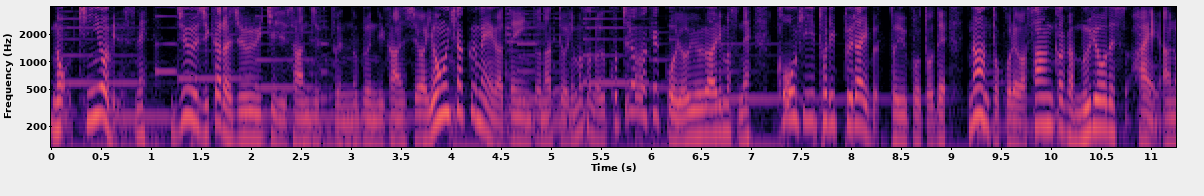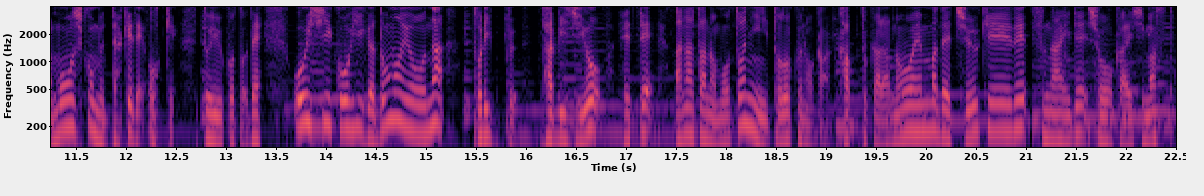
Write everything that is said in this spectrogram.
の金曜日ですね、10時から11時30分の分に関しては400名が定員となっておりますので、こちらは結構余裕がありますね。コーヒートリップライブということで、なんとこれは参加が無料です。はい、あの申し込むだけで OK ということで、美味しいコーヒーがどのようなトリップ、旅路を経てあなたのもとに届くのか、カップから農園まで中継でつないで紹介しますと。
